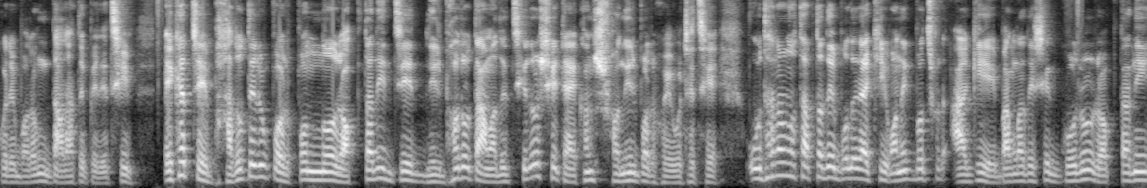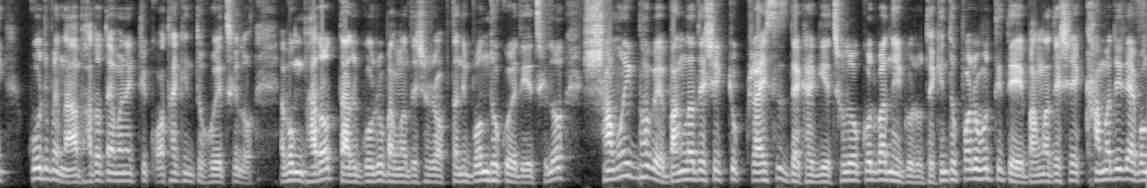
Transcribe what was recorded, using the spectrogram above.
করে বরং দাঁড়াতে পেরেছি। এক্ষেত্রে ভারতের উপর পণ্য রপ্তানির যে নির্ভরতা আমাদের ছিল, সেটা এখন স্বনির্ভর হয়ে উঠেছে। উদাহরণত আপনাদের বলে রাখি, অনেক বছর আগে বাংলাদেশে গরু রপ্তানি করবে না, ভারত এমন একটি কথা কিন্তু হয়েছিল এবং ভারত তার গরু বাংলাদেশের রপ্তানি বন্ধ করে দিয়েছিল। সাময়িকভাবে বাংলাদেশে একটু ক্রাইসিস দেখা গিয়েছিল কোরবানি গরুতে, কিন্তু পরবর্তীতে বাংলাদেশে খামারিরা এবং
